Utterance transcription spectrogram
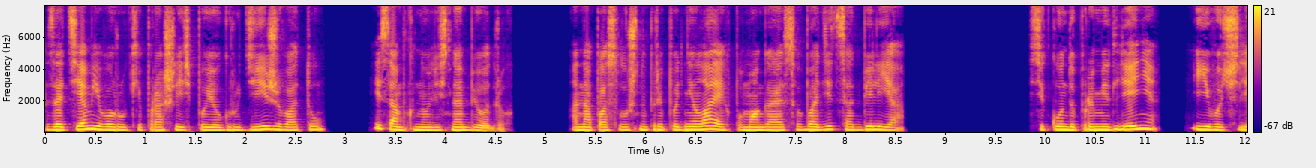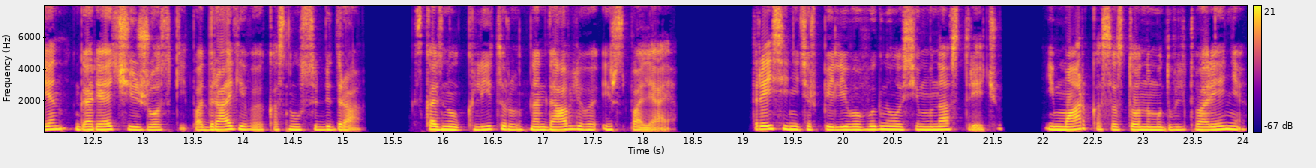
Затем его руки прошлись по ее груди и животу и сомкнулись на бедрах. Она послушно приподняла их, помогая освободиться от белья. Секунда промедления, и его член, горячий и жесткий, подрагивая, коснулся бедра, скользнул к литеру, надавливая и распаляя. Трейси нетерпеливо выгнулась ему навстречу, и Марко со стоном удовлетворения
